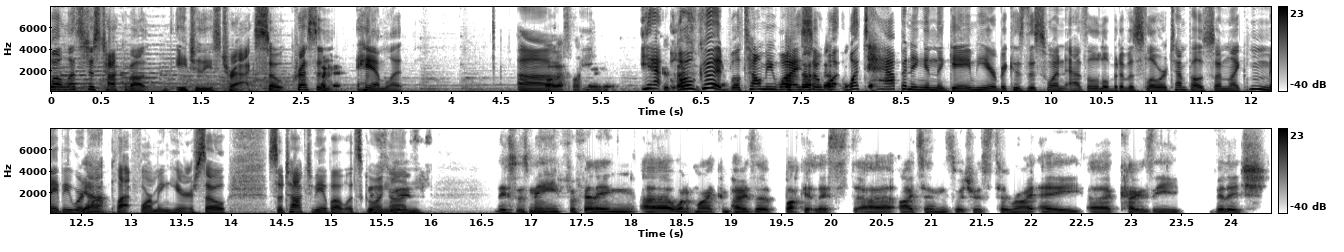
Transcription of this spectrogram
Well, let's just talk about each of these tracks. So, Crescent okay. Hamlet. Uh, oh, that's my favorite. Yeah. Good oh, good. Well, tell me why. So, what what's happening in the game here? Because this one has a little bit of a slower tempo. So, I'm like, hmm, maybe we're yeah. not platforming here. So, so talk to me about what's going this on. this was me fulfilling uh, one of my composer bucket list uh, items, which was to write a uh, cozy village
